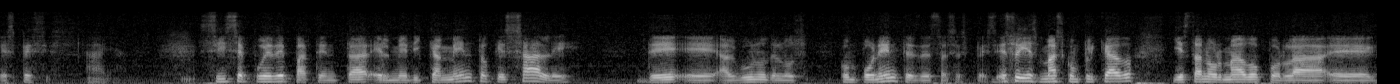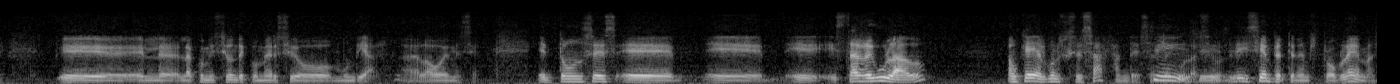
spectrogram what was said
especies. Ah, sí se puede patentar el medicamento que sale de algunos de los componentes de estas especies. Eso ya es más complicado y está normado por la, eh, eh, la Comisión de Comercio Mundial, la OMC. Entonces, eh, está regulado, aunque hay algunos que se zafan de esa regulación, y siempre tenemos problemas,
